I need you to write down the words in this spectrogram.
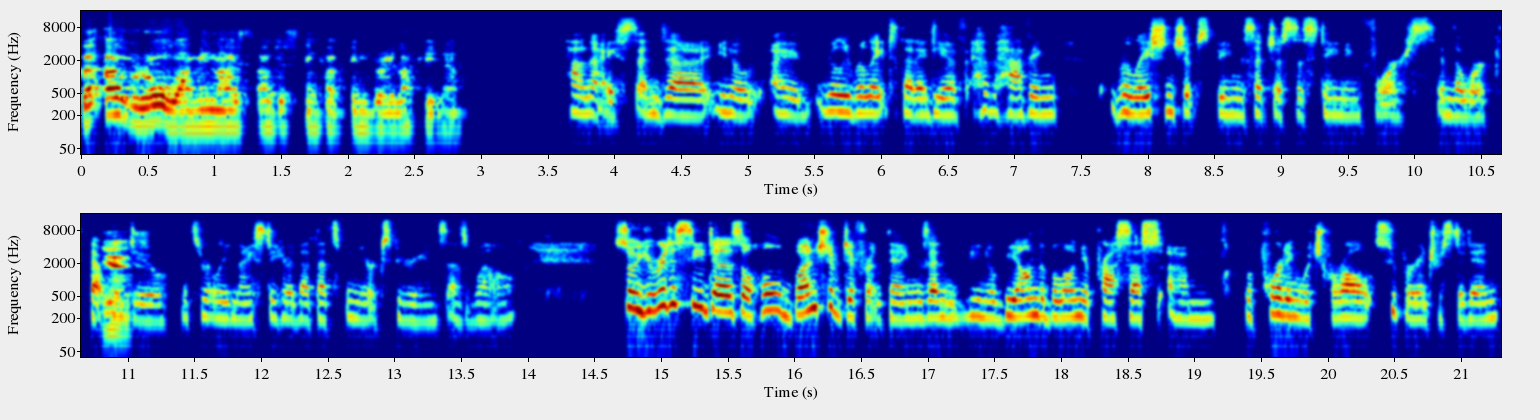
but overall, I mean, I, I just think I've been very lucky now. How nice. And, uh, you know, I really relate to that idea of, of having relationships being such a sustaining force in the work that yes. we do. It's really nice to hear that that's been your experience as well. So Eurydice does a whole bunch of different things, and you know beyond the Bologna process um, reporting, which we're all super interested in.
